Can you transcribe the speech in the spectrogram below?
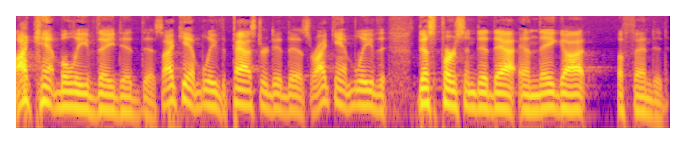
I can't believe they did this. I can't believe the pastor did this or I can't believe that this person did that and they got offended.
